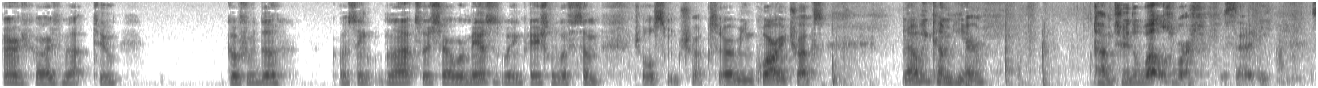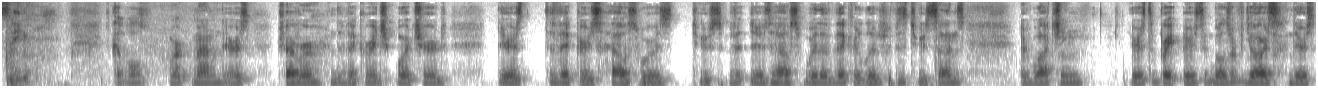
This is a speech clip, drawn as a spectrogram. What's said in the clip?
Cars about to go through the crossing Knoxville where Mavis is waiting patiently with some troublesome trucks, or I mean quarry trucks. Now we come here, come to the Wellsworth vicinity. See, a couple workmen, there's Trevor, the vicarage orchard. There's the vicar's house where his two there's a house where the vicar lives with his two sons. They're watching. There's the break. There's the Wellsworth Yards. There's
